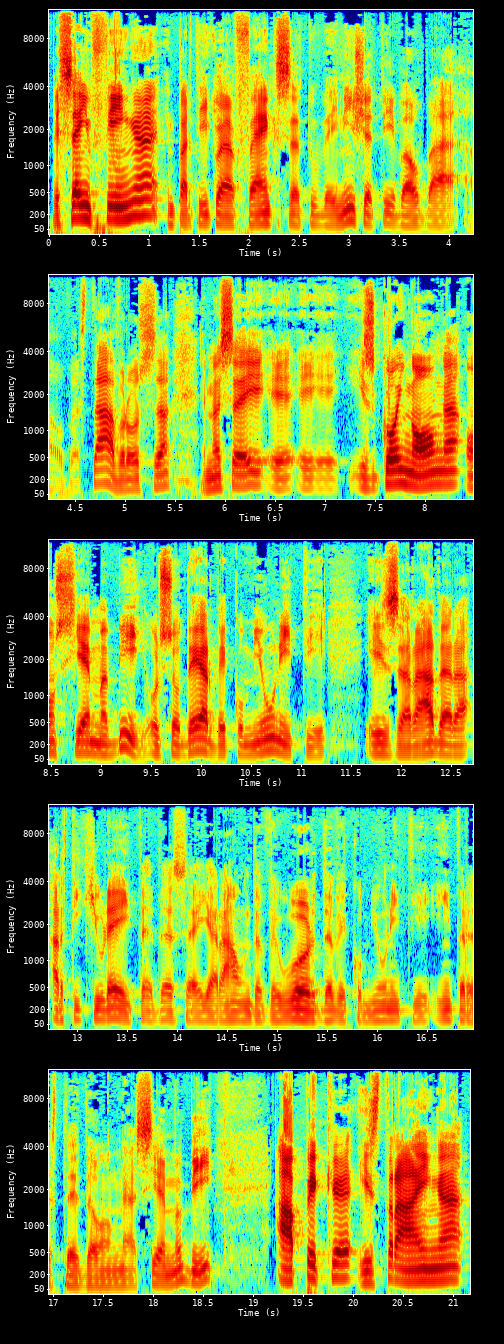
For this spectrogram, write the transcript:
The same thing, in particular, thanks to the initiative of, of Stavros, I must say, uh, is going on on CMB. Also there, the community is rather articulated, say, around the world, the community interested on CMB. APPEC is trying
